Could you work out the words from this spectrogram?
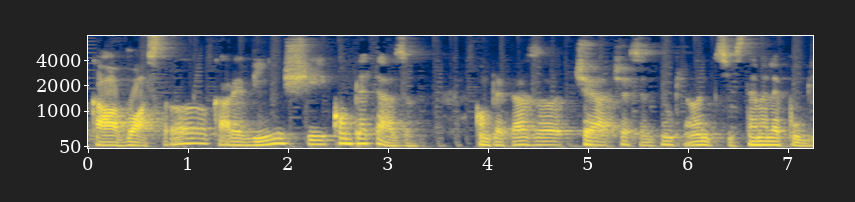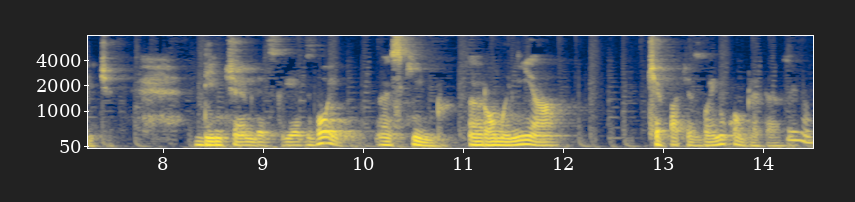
ca a voastră care vin și completează. Completează ceea ce se întâmplă în sistemele publice. Din ce îmi descrieți voi, în schimb, în România, ce faceți voi nu completează, nu.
